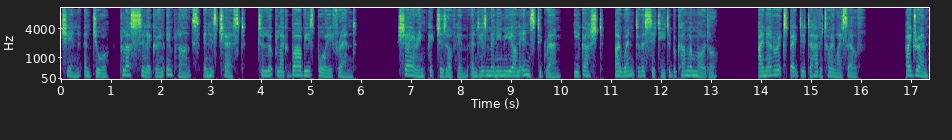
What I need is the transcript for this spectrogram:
chin and jaw, plus silicone implants in his chest, to look like Barbie's boyfriend. Sharing pictures of him and his mini-me on Instagram, he gushed, I went to the city to become a model. I never expected to have a toy myself. I dreamt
